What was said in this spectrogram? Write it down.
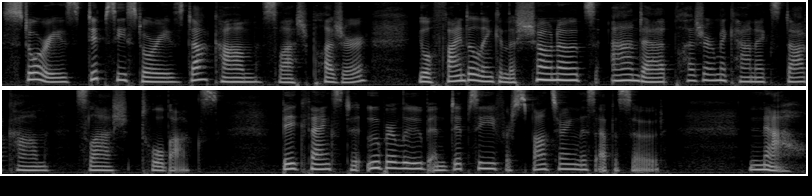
stories dipseastories.com slash pleasure. You'll find a link in the show notes and at pleasuremechanics.com slash toolbox. Big thanks to Uberlube and Dipsea for sponsoring this episode. Now,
